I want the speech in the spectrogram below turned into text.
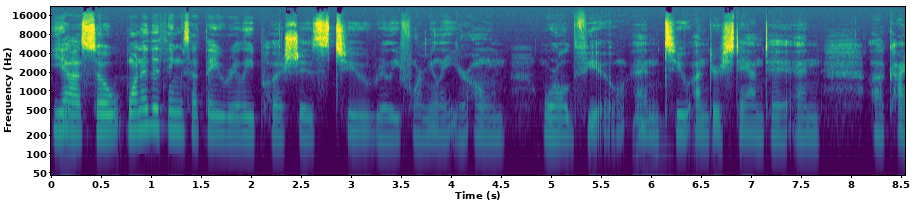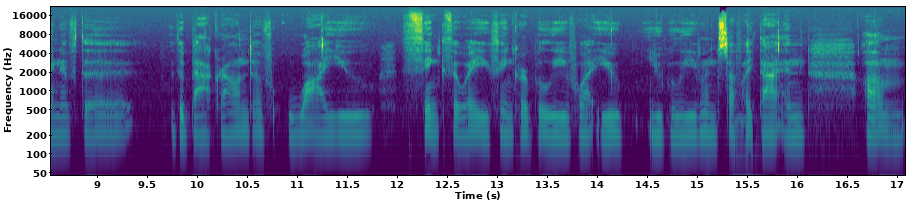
Yeah, yeah, so one of the things that they really push is to really formulate your own worldview and to understand it and uh, kind of the the background of why you think the way you think or believe what you you believe and stuff like that. And um,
